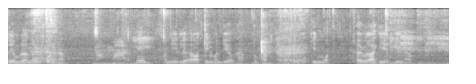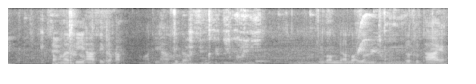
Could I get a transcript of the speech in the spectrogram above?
เลี่ยมแล้วหนึ่งคนครับ วันนี้เหลือออสตินคนเดียวครับดูครับจะกินหมดใช้เวลากี่นาทีครับสองนาทีห้าสิบแล้วครับสองนาทีห้าสิบแล้วอืมนี่บอมจะอร่อยยังเดี๋ยวสุดท้ายอะ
